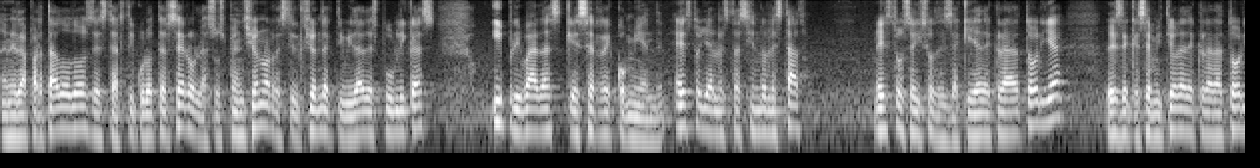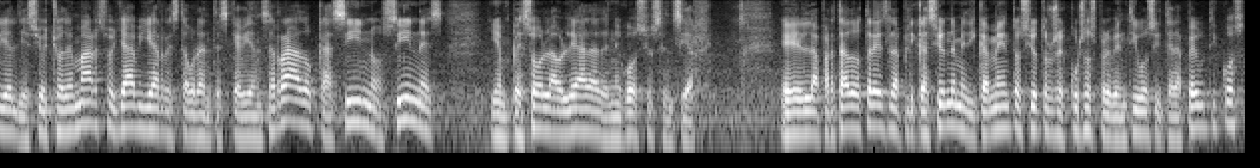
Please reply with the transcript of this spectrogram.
en el apartado 2 de este artículo tercero, la suspensión o restricción de actividades públicas y privadas que se recomienden. Esto ya lo está haciendo el Estado. Esto se hizo desde aquella declaratoria, desde que se emitió la declaratoria el 18 de marzo, ya había restaurantes que habían cerrado, casinos, cines, y empezó la oleada de negocios en cierre. El apartado 3, la aplicación de medicamentos y otros recursos preventivos y terapéuticos,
